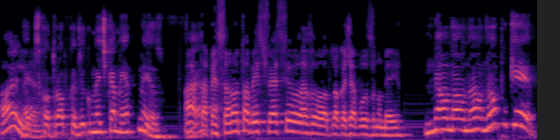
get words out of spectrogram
Olha. Né? Psicotrópico eu digo medicamento mesmo. Ah, né? tá pensando talvez tivesse a, a, droga de abuso no meio. Não, não, não, não, porque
